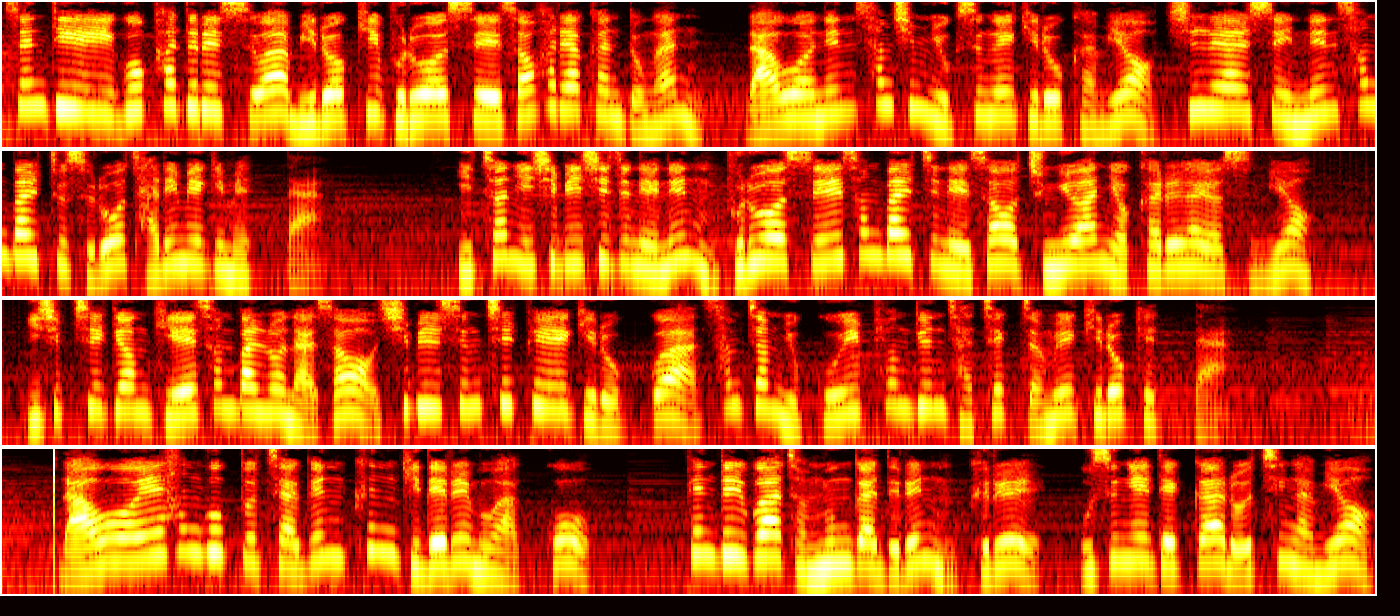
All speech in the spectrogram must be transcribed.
샌디에이고 파드레스와 미러키 브루어스에서 활약한 동안 라우어는 36승을 기록하며 신뢰할 수 있는 선발 투수로 자리매김했다. 2022 시즌에는 브루어스의 선발진에서 중요한 역할을 하였으며 27경기에 선발로 나서 11승 7패의 기록과 3.69의 평균 자책점을 기록했다. 라우어의 한국 도착은 큰 기대를 모았고 팬들과 전문가들은 그를 우승의 대가로 칭하며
